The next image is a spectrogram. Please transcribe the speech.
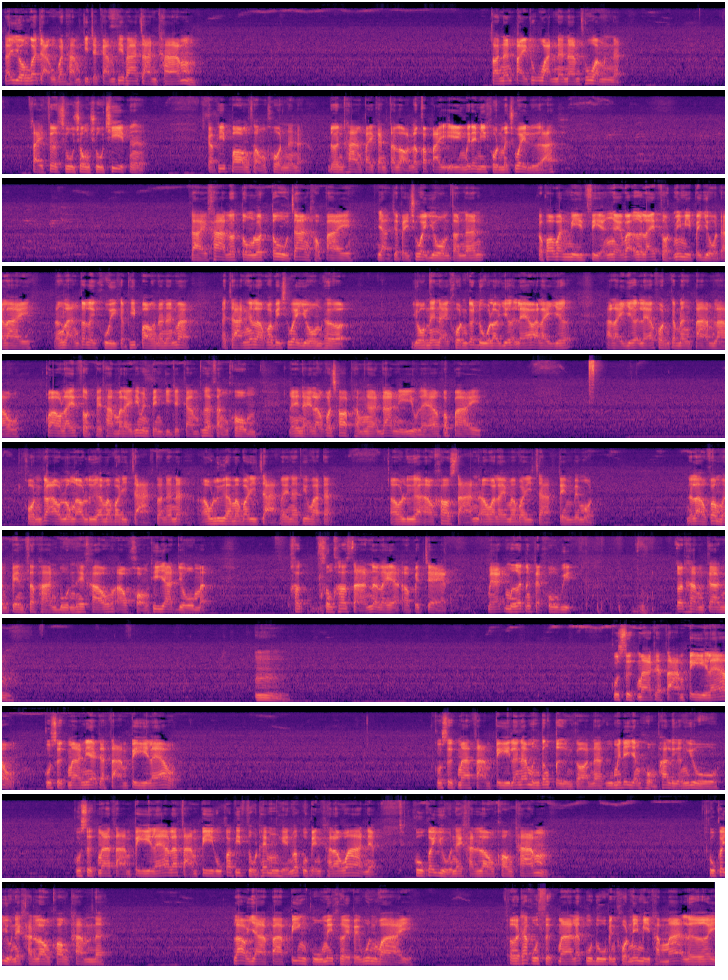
แล้วโยมก็จะอุปถัมภ์กิจกรรมที่พระอาจารย์ทำ ตอนนั้นไปทุกวันนะน้ำท่วมนะใส่เสื้อชูชงชูชีพนะกับพี่ปองสองคนนะ่ะ เดินทางไปกันตลอดแล้วก็ไปเองไม่ได้มีคนมาช่วยเหลือจ่ายค่ารถตรงรถตู้จ้างเขาไป อยากจะไปช่วยโยมตอนนั้น ก็เพราะมันมีเสียงไงว่าเออไลฟ์สดไม่มีประโยชน์อะไร หลังๆก็เลยคุยกับพี่ปองตอนนั้นว่า อาจารย์งั้นเราก็ไปช่วยโยมเธอะ โยมไหนๆคนก็ดูเราเยอะแล้วอะไรเยอะอะไรเยอะแล้วคนกำลังตามเรา ก็เอาไลฟ์สดไปทำอะไรที่มันเป็นกิจกรรมเพื่อสังคม ไหนๆเราก็ชอบทำงานด้านนี้อยู่แล้วก็ไป คนก็เอาลงเอาเรือมาบริจาคตอนนั้นอะเอาเรือมาบริจาคเลยนะที่วัดอะเอาเรือเอาข้าวสารเอาอะไรมาบริจาคเต็มไปหมด แล้วเราก็เหมือนเป็นสะพานบุญให้เขาเอาของที่ญาติโยมอะส่งข้าวสารอะไรอะเอาไปแจก แมสเมิร์ดตั้งแต่โควิด ก็ทำกัน อืม กูศึกมาจะสามปีแล้ว กูศึกมาเนี่ยจะสามปีแล้ว กูศึกมาสามปีแล้วนะ มึงต้องตื่นก่อนนะ กูไม่ได้ยังห่มผ้าเหลืองอยู่กูศึกมาสามปีแล้วแล้วสามปีกูก็พิสูจน์ให้มึงเห็นว่ากูเป็นคารวาสเนี่ย กูก็อยู่ในคันลองคลองธรรม กูก็อยู่ในคันลองคลองธรรมนะเหล้ายาปลาปิ้งกูไม่เคยไปวุ่นวาย เออ ถ้ากูศึกมาแล้วกูดูเป็นคนไม่มีธรรมะเลย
